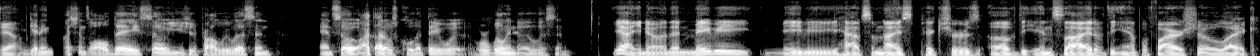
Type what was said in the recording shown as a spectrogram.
Yeah. I'm getting questions all day, so you should probably listen. And so I thought it was cool that they would were willing to listen. Yeah, you know, and then maybe maybe have some nice pictures of the inside of the amplifier show like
